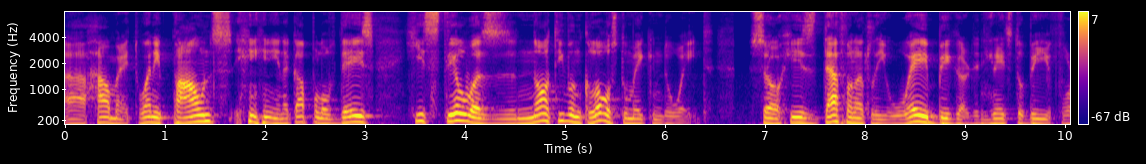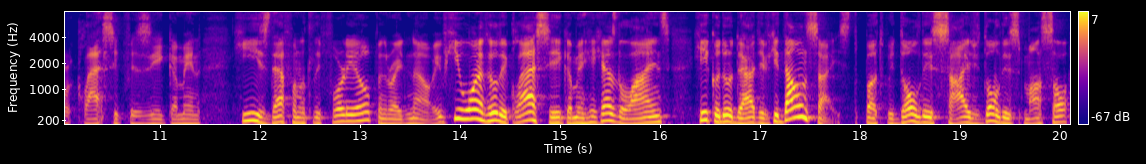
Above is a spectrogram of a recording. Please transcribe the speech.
uh, how many 20 pounds in a couple of days he still was not even close to making the weight so he's definitely way bigger than he needs to be for classic physique. I mean, he's definitely for the open right now. If he wanted to do the classic, I mean, he has the lines, he could do that if he downsized. But with all this size, with all this muscle,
